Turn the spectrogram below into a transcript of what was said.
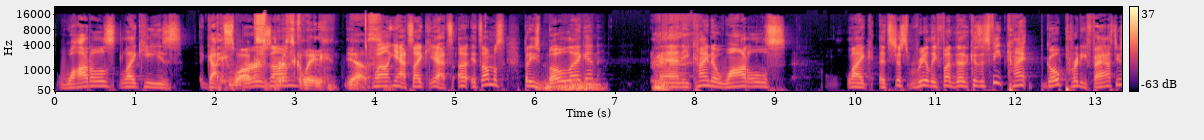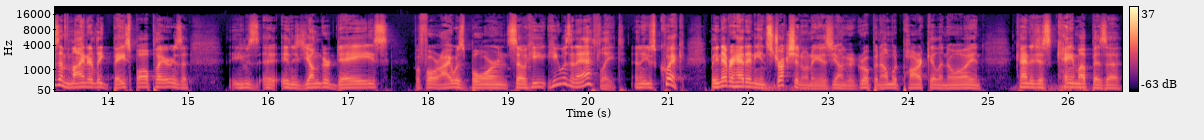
waddles like he's got He walks spurs on. briskly. Yes. Well, yeah, it's like yeah, it's uh, it's almost, but he's bow legged, and he kind of waddles like it's just really fun because his feet kind go pretty fast. He was a minor league baseball player. He was a he was uh, in his younger days before I was born, so he he was an athlete and he was quick, but he never had any instruction when he was younger. Grew up in Elmwood Park, Illinois, and kind of just came up as a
